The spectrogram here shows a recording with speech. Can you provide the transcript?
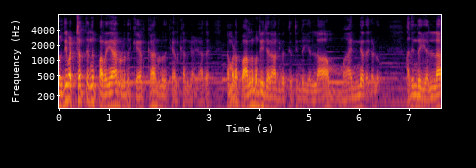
പ്രതിപക്ഷത്തിന് പറയാനുള്ളത് കേൾക്കാനുള്ളത് കേൾക്കാൻ കഴിയാതെ നമ്മുടെ പാർലമെന്ററി ജനാധിപത്യത്തിന്റെ എല്ലാ മാന്യതകളും അതിന്റെ എല്ലാ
